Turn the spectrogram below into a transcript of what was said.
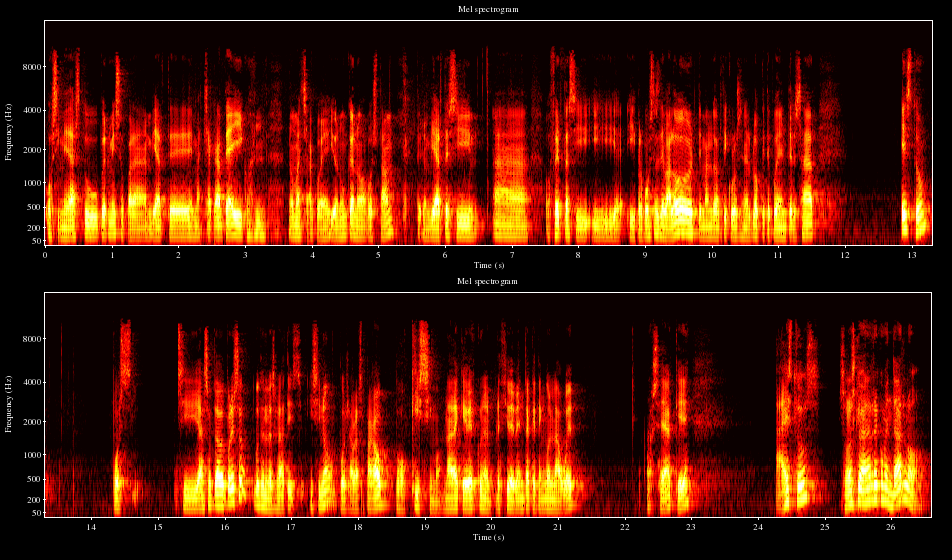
o si me das tu permiso para enviarte, machacarte ahí con, no machaco, ¿eh? yo nunca no hago spam, pero enviarte sí a ofertas y, y, propuestas de valor, te mando artículos en el blog que te pueden interesar. Esto, pues si has optado por eso, lo tendrás gratis. Y si no, pues habrás pagado poquísimo. Nada que ver con el precio de venta que tengo en la web. O sea que a estos son los que van a recomendarlo.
